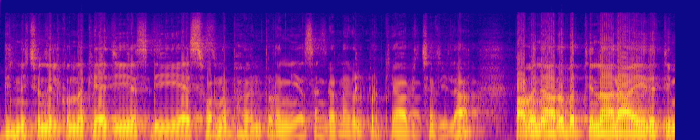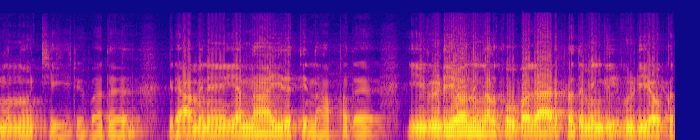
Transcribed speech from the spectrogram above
ഭിന്നിച്ചു നിൽക്കുന്ന K G S D A സ്വർണഭവൻ തുടങ്ങിയ സംഘടനകൾ പ്രഖ്യാപിച്ച വില പവന് അറുപത്തിനാലായിരത്തി മുന്നൂറ്റി ഇരുപത് ഗ്രാമിന് എണ്ണായിരത്തി നാൽപ്പത് ഈ വീഡിയോ നിങ്ങൾക്ക് ഉപകാരപ്രദമെങ്കിൽ വീഡിയോക്ക്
